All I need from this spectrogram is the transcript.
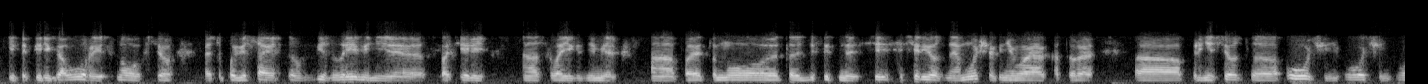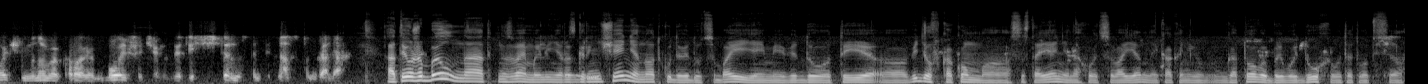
какие-то переговоры, и снова все это повисает в безвремени с потерей своих земель. А, поэтому это действительно серьезная мощь огневая, которая а, принесет очень-очень-очень много крови, больше, чем в 2014-2015 годах. А ты уже был на так называемой линии разграничения, но откуда ведутся бои, я имею в виду, ты э, видел, в каком э, состоянии находятся военные, как они готовы, боевой дух и вот это вот все?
